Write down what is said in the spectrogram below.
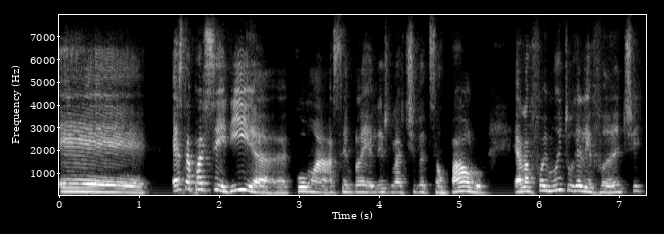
É, esta parceria eh, com a Assembleia Legislativa de São Paulo, ela foi muito relevante,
